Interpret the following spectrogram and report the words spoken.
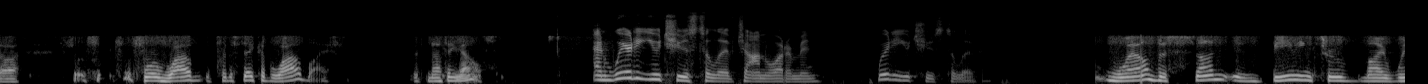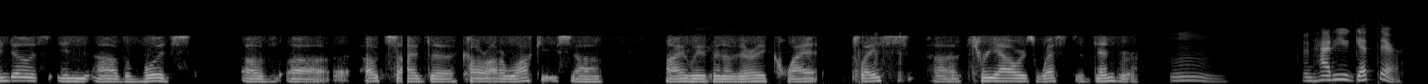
uh, for, for, wild, for the sake of wildlife, if nothing else. And where do you choose to live, Jon Waterman? Where do you choose to live? Well, the sun is beaming through my windows in uh, the woods of uh, outside the Colorado Rockies. Uh, I live in a very quiet place, uh, three hours west of Denver. Mm. And how do you get there?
